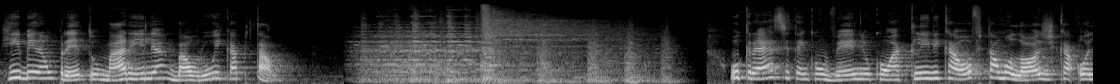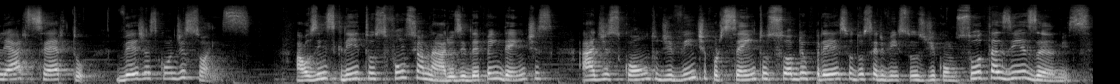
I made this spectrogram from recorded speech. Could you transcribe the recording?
Ribeirão Preto, Marília, Bauru e Capital. O Cresce tem convênio com a Clínica Oftalmológica Olhar Certo. Veja as condições. Aos inscritos, funcionários e dependentes, há desconto de 20% sobre o preço dos serviços de consultas e exames.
